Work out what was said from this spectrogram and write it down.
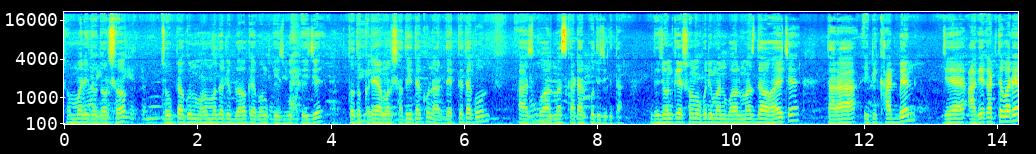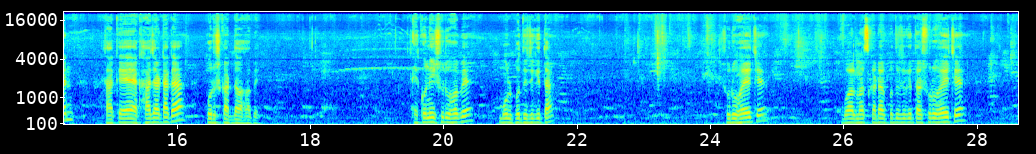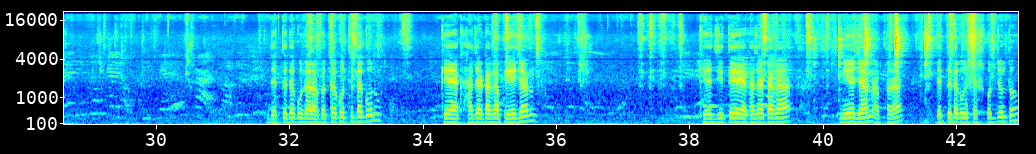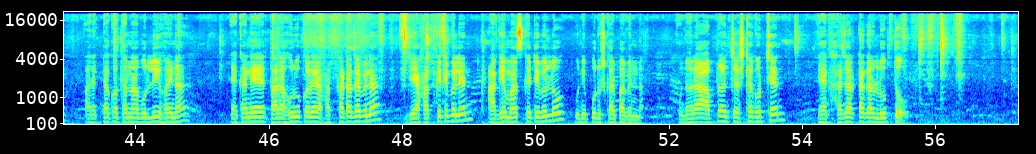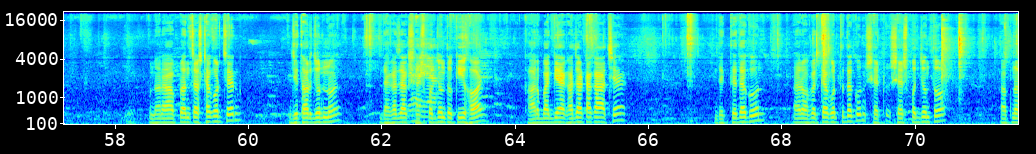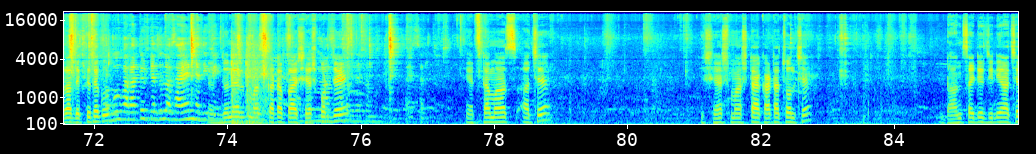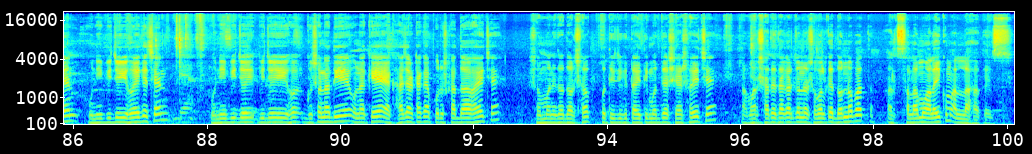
সম্মানিত দর্শক চৌটাগুন মোহাম্মদ আলী ব্লগ এবং ফেসবুক পেজে ততক্ষণে আমার সাথেই থাকুন আর দেখতে থাকুন আজ বোয়াল মাছ কাটার প্রতিযোগিতা। দুজনকে সমপরিমাণ বোয়াল মাছ দেওয়া হয়েছে। তারা এটি খাটবেন, যে আগে কাটতে পারেন, তাকে এক হাজার টাকা পুরস্কার দেওয়া হবে। এখনই শুরু হবে মূল প্রতিযোগিতা। শুরু হয়েছে। বোয়াল মাছ কাটার প্রতিযোগিতা শুরু হয়েছে। দেখতে থাকুন আর অপেক্ষা করতে থাকুন। কে এক হাজার টাকা পেয়ে যান। কে জিতে এক হাজার টাকা নিয়ে যান আপনারা। দেখতে থাকুন শেষ পর্যন্ত। আর একটা কথা না বললেই হয় না, এখানে তাড়াহুড়ো করে হাত কাটা যাবে না। যে হাত কেটে পেলেন আগে মাছ কেটে পেলেও উনি পুরস্কার পাবেন না। ওনারা আপ্রাণ চেষ্টা করছেন, এক হাজার টাকার লোভ তো ওনারা আপ্রাণ চেষ্টা করছেন জেতার জন্য। দেখা যাক শেষ পর্যন্ত কি হয়। কার ভাগ্যে এক হাজার টাকা আছে দেখতে থাকুন আর অপেক্ষা করতে থাকুন। শেষ- শেষ পর্যন্ত আপনারা দেখতে থাকুন। একজনের মাছ কাটা প্রায় শেষ পর্যায়ে। একটা মাছ আছে। শেষ মাছটা কাটা চলছে। ডান সাইডে যিনি আছেন উনি বিজয়ী হয়ে গেছেন। উনি বিজয়ী বিজয়ী ঘোষণা দিয়ে ওনাকে এক হাজার টাকা পুরস্কার দেওয়া হয়েছে। সম্মানিত দর্শক প্রতিযোগিতা ইতিমধ্যে শেষ হয়েছে। আমার সাথে থাকার জন্য সকলকে ধন্যবাদ। আসসালামু আলাইকুম আল্লাহ হাফেজ।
